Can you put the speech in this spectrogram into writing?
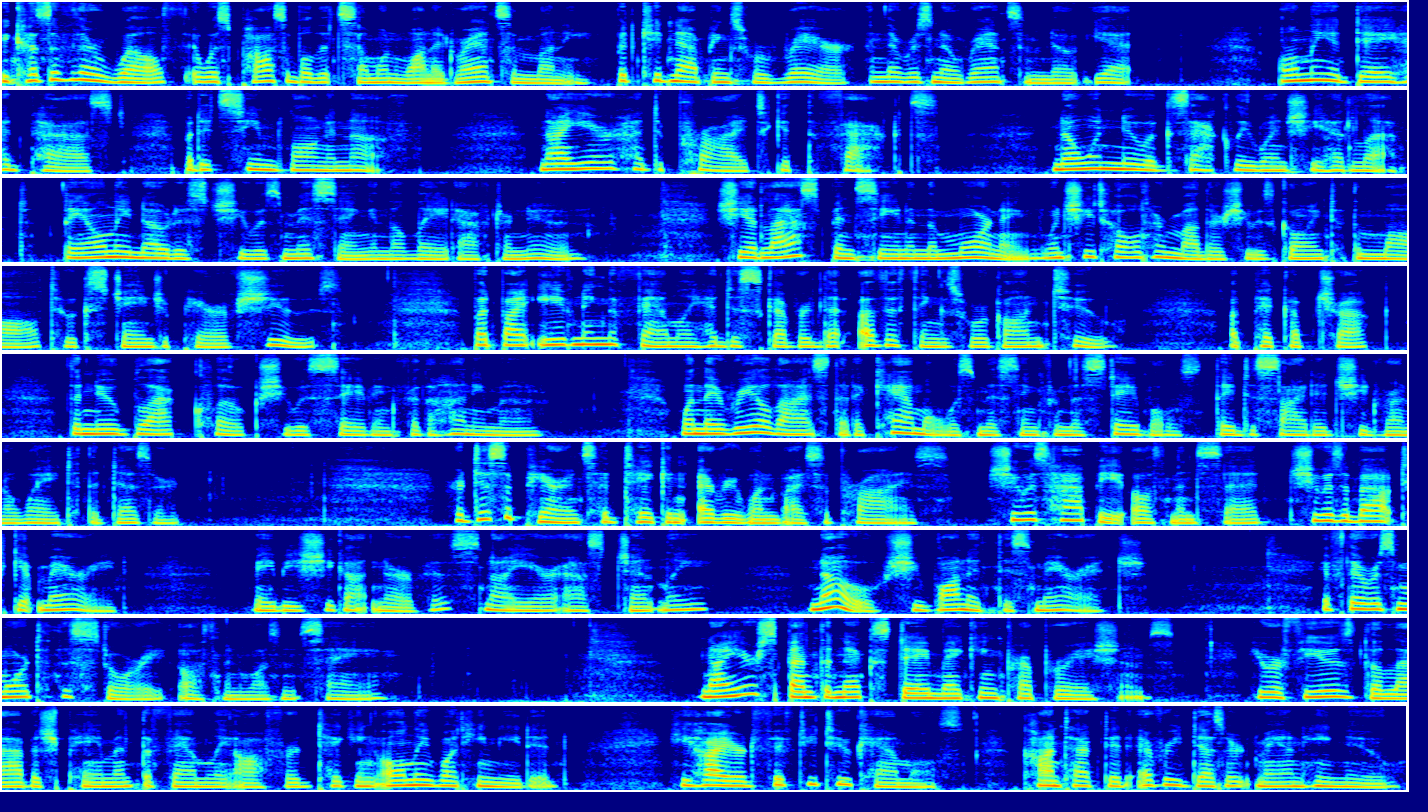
Because of their wealth, it was possible that someone wanted ransom money, but kidnappings were rare, and there was no ransom note yet. Only a day had passed, but it seemed long enough. Nayir had to pry to get the facts. No one knew exactly when she had left. They only noticed she was missing in the late afternoon. She had last been seen in the morning when she told her mother she was going to the mall to exchange a pair of shoes. But by evening, the family had discovered that other things were gone too a pickup truck, the new black cloak she was saving for the honeymoon. When they realized that a camel was missing from the stables, they decided she'd run away to the desert. Her disappearance had taken everyone by surprise. She was happy, Othman said. She was about to get married. Maybe she got nervous, Nayir asked gently. No, she wanted this marriage. If there was more to the story, Othman wasn't saying. Nayir spent the next day making preparations. He refused the lavish payment the family offered, taking only what he needed. He hired 52 camels, contacted every desert man he knew,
